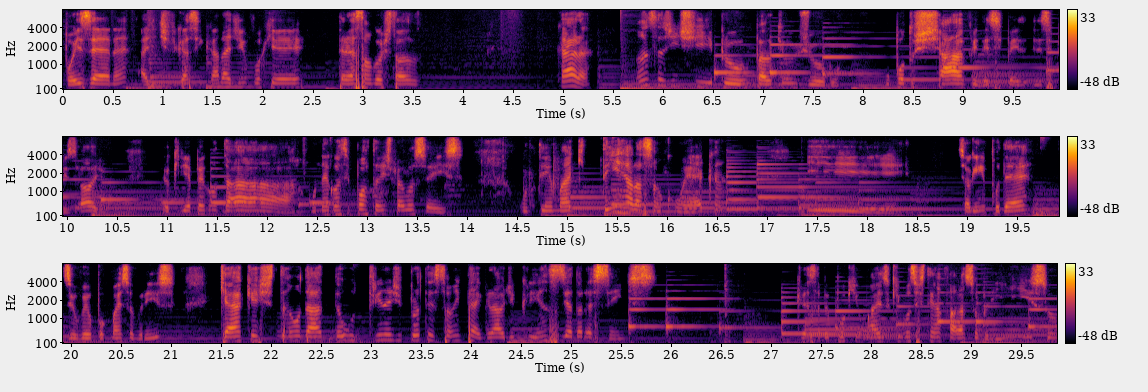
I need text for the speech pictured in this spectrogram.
Pois é, né? A gente fica assim cadadinho porque interação gostosa. Cara, antes da gente ir pro, para o que eu julgo, o ponto-chave desse, desse episódio, eu queria perguntar um negócio importante para vocês. Um tema que tem relação com ECA e se alguém puder desenvolver um pouco mais sobre isso, que é a questão da doutrina de proteção integral de crianças e adolescentes. Queria saber um pouquinho mais o que vocês têm a falar sobre isso,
